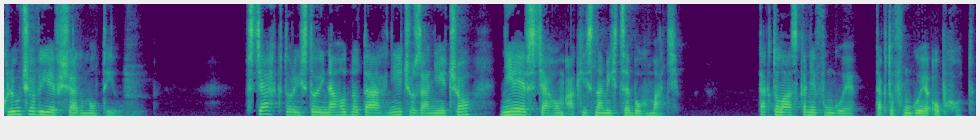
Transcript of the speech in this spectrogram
Kľúčový je však motív. Vzťah, ktorý stojí na hodnotách niečo za niečo, nie je vzťahom, aký s nami chce Boh mať. Takto láska nefunguje, takto funguje obchod.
